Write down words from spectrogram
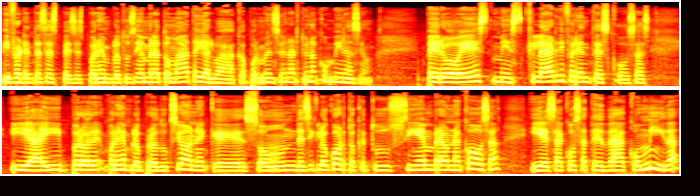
diferentes especies. Por ejemplo, tú siembras tomate y albahaca, por mencionarte una combinación pero es mezclar diferentes cosas. Y hay, por, ejemplo, producciones que son de ciclo corto, que tú siembras una cosa y esa cosa te da comida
